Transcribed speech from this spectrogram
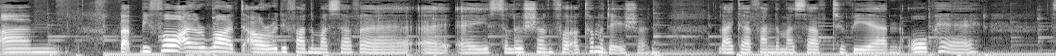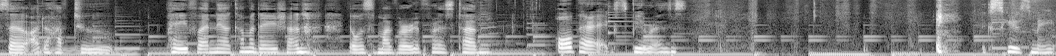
Um, but before I arrived, I already found myself a, a, a solution for accommodation. Like I found myself to be an au pair, so I don't have to pay for any accommodation. it was my very first time au pair experience. Excuse me.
